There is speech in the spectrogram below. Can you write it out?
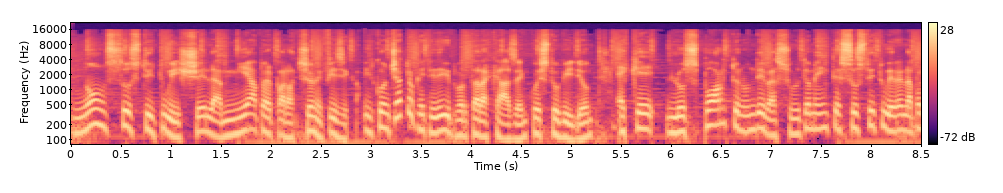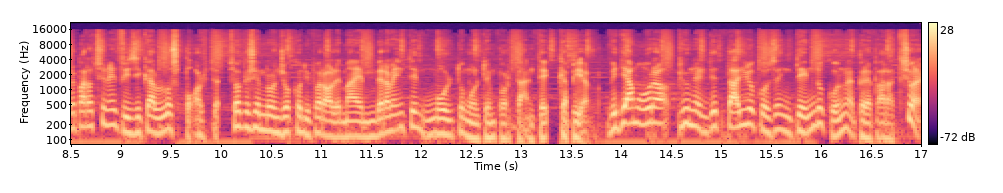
non sostituisce la mia preparazione fisica. Il concetto che ti devi portare a casa in questo video è che lo sport non deve assolutamente sostituire la preparazione fisica allo sport. So che sembra un gioco di parole, ma è veramente molto molto importante capirlo. Vediamo ora più nel dettaglio cosa intendo con preparazione,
